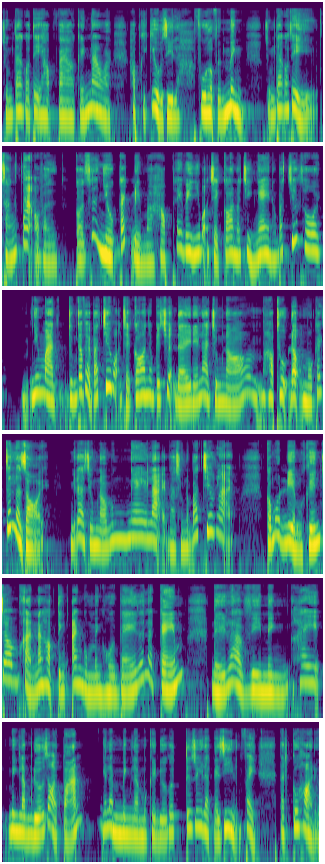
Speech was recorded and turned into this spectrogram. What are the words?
chúng ta có thể học vào cái nào à học cái kiểu gì là phù hợp với mình. Chúng ta có thể sáng tạo và có rất là nhiều cách để mà học, thay vì như bọn trẻ con nó chỉ nghe nó bắt chước thôi. Nhưng mà chúng ta phải bắt chước bọn trẻ con trong cái chuyện đấy đấy là chúng nó học thụ động một cách rất là giỏi nghĩa là chúng nó nghe lại và chúng nó bắt chước lại. Có một điểm khiến cho khả năng học tiếng Anh của mình hồi bé rất là kém. Đấy là vì mình hay, mình làm đứa giỏi toán nghĩa là mình là một cái đứa có tư duy là cái gì cũng phải đặt câu hỏi được.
